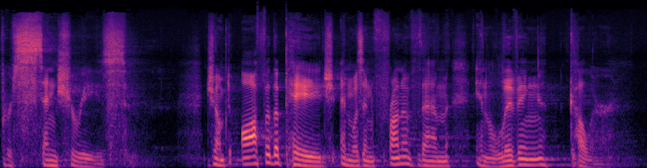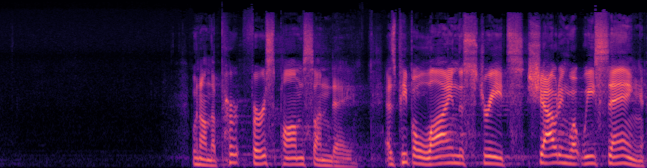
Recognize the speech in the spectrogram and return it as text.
for centuries jumped off of the page and was in front of them in living color. When on the per- first Palm Sunday, as people line the streets shouting what we sang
